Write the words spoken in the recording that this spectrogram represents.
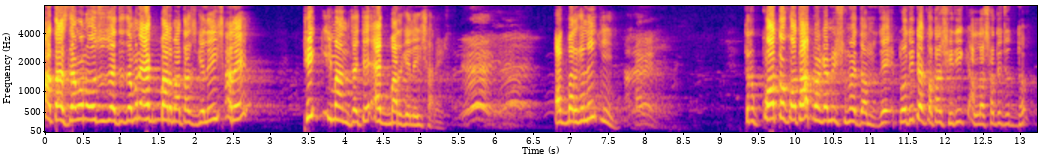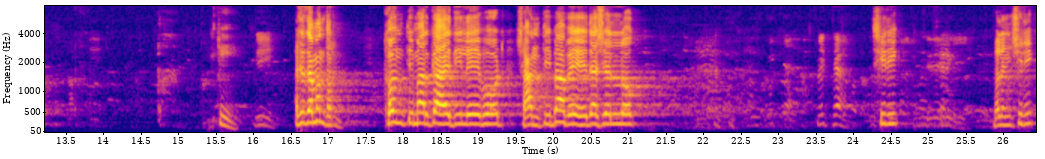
বাতাস যেমন অজু যাইতে, যেমন একবার বাতাস গেলেই সারে, ঠিক ইমান যাইতে একবার গেলেই সারে। একবার গেলেই কি? কত কথা আপনাকে আমি শুনাইতাম যে প্রতিটা কথা শিরিক, আল্লাহর সাথে যুদ্ধ। কি? আচ্ছা যেমন ধরেন খন্তিমার গায়ে দিলে ভোট শান্তি পাবে দেশের লোক। শিরিক। বলেন শিরিক।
